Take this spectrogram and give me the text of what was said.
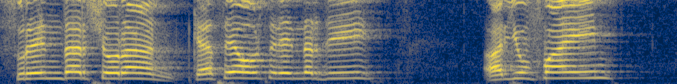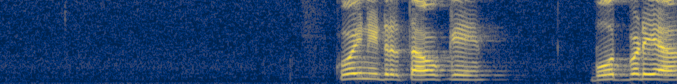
सुरेंद्र शोरन, कैसे हो Surendra ji? Are you fine कोई नहीं डरता ओके okay. बहुत बढ़िया।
